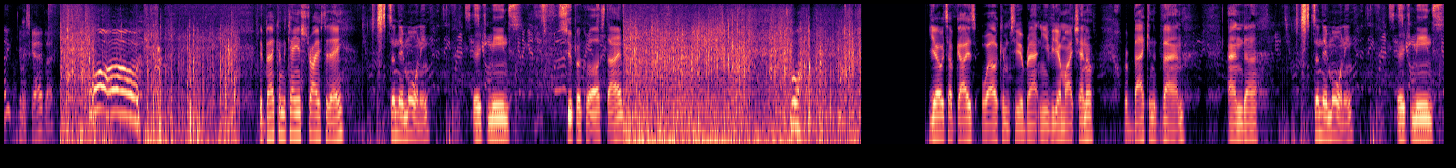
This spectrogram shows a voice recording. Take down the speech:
I'm getting scared like. Whoa! We're back on the Canyon Strive today. Sunday morning, which means supercross time. Yo, what's up guys? Welcome to a brand new video on my channel. We're back in the van and uh, Sunday morning, which means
